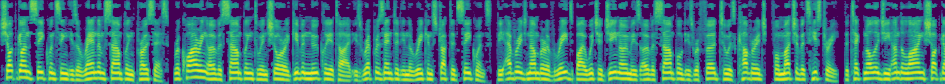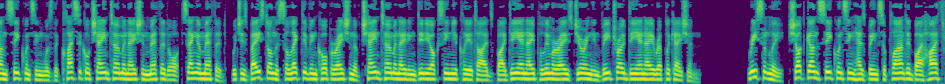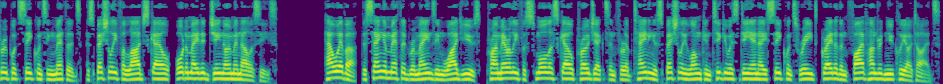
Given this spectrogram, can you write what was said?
Shotgun sequencing is a random sampling process, requiring oversampling to ensure a given nucleotide is represented in the reconstructed sequence. The average number of reads by which a genome is oversampled is referred to as coverage. For much of its history, the technology underlying shotgun sequencing was the classical chain termination method or Sanger method, which is based on the selective incorporation of chain terminating dideoxynucleotides by DNA polymerase during in vitro DNA replication. Recently, shotgun sequencing has been supplanted by high-throughput sequencing methods, especially for large-scale, automated genome analyses. However, the Sanger method remains in wide use, primarily for smaller-scale projects and for obtaining especially long contiguous DNA sequence reads greater than 500 nucleotides.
